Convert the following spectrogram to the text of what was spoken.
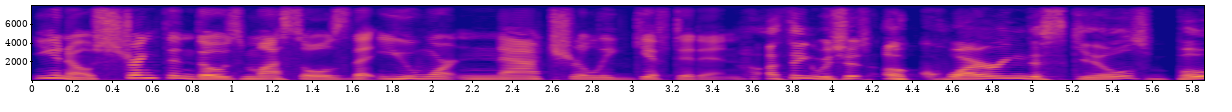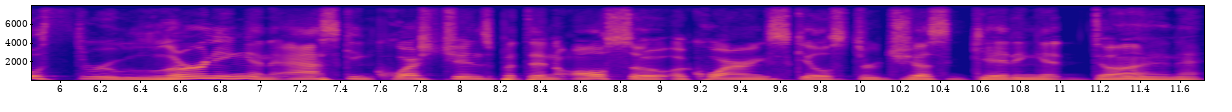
you know, strengthen those muscles that you weren't naturally gifted in? I think it was just acquiring the skills, both through learning and asking questions, but then also acquiring skills through just getting it done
